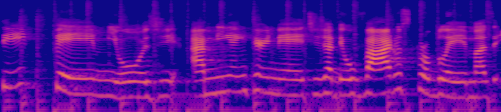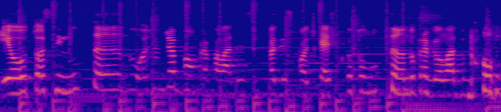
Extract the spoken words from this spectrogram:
TPM hoje. A minha internet já deu vários problemas. Eu tô assim lutando. Hoje é um dia bom pra falar desse, fazer esse podcast, porque eu tô lutando pra ver o lado bom,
